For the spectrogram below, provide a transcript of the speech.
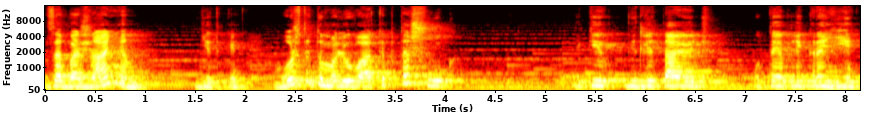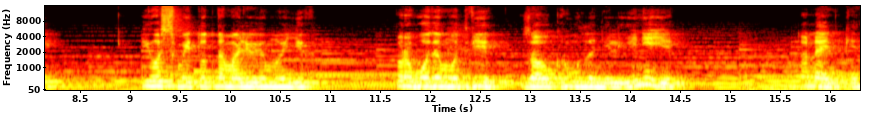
За бажанням, дітки, можете домалювати пташок, які відлітають у теплі краї. І ось ми тут намалюємо їх. Проводимо дві заокруглені лінії, тоненькі,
